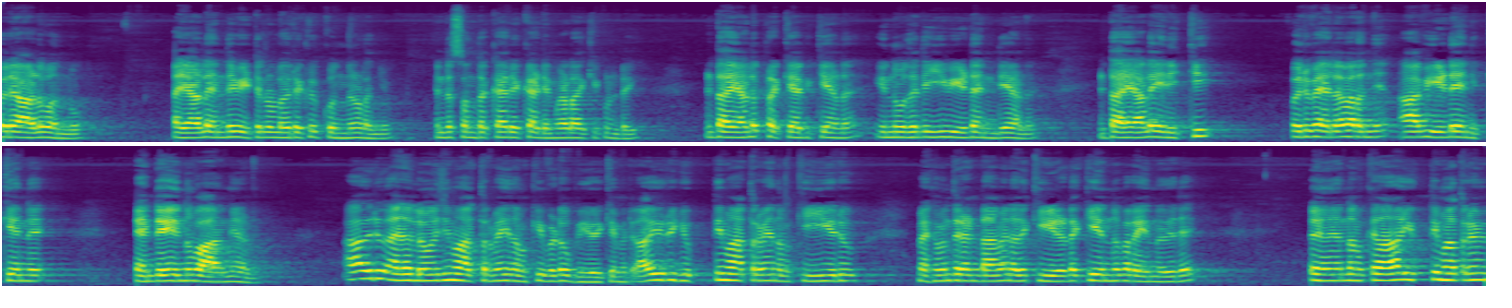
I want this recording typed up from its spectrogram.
ഒരാൾ വന്നു. അയാൾ എന്റെ വീട്ടിലുള്ളവരൊക്കെ കൊന്നുകളഞ്ഞു. എന്റെ സ്വന്തക്കാരെയൊക്കെ അടിമകളാക്കി കൊണ്ടുപോയി. എന്നിട്ട് അയാൾ പ്രഖ്യാപിക്കുകയാണ് ഇന്നു മുതൽ ഈ വീട് എന്റെയാണ്. എന്നിട്ട് അയാൾ എനിക്ക് ഒരു വില പറഞ്ഞ് ആ വീട് എനിക്ക് തന്നെ എന്റെ കയ്യിൽ വാങ്ങുകയാണ്. ആ ഒരു അനലോജി മാത്രമേ നമുക്ക് ഇവിടെ ഉപയോഗിക്കാൻ പറ്റൂ. ആ ഒരു യുക്തി മാത്രമേ നമുക്ക് ഈ ഒരു മെഹമ്മദ് രണ്ടാമൻ അത് കീഴടക്കി എന്ന് പറയുന്നതിൽ നമുക്ക് ആ യുക്തി മാത്രമേ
